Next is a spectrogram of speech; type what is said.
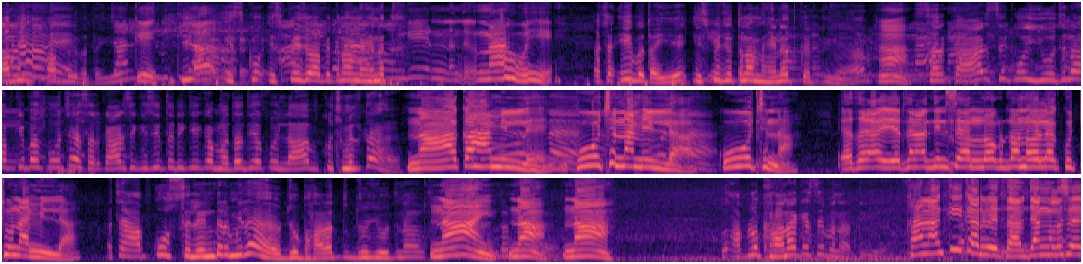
अभी आप भी बताइए कि इसको इस पे जो आप इतना मेहनत ना हुए। है अच्छा ये बताइए इस पे जितना मेहनत करती हैं आप हाँ। सरकार से कोई योजना आपके पास पहुँचा है? सरकार से किसी तरीके का मदद या कोई लाभ कुछ मिलता है? ना कहाँ मिल रहे कुछ ना मिल रहा कुछ ना। इतना इतना दिन से लॉकडाउन हो गया कुछ ना मिल रहा। अच्छा आपको सिलेंडर मिला है जो भारत जो योजना नहीं ना ना। तो आप लोग खाना कैसे बनाती है? खाना की करबे तब? जंगल से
